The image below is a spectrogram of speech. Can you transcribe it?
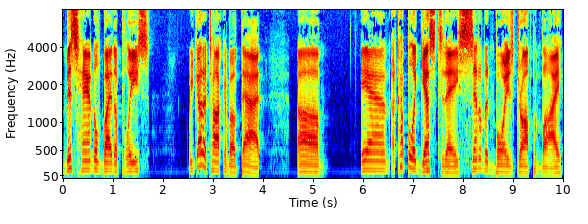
mishandled by the police? We got to talk about that. Um, and a couple of guests today, Cinnamon Boys dropping by.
